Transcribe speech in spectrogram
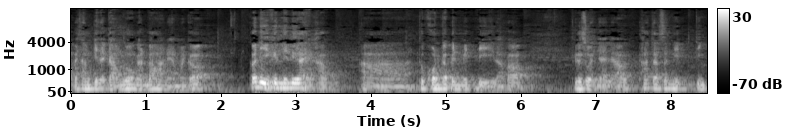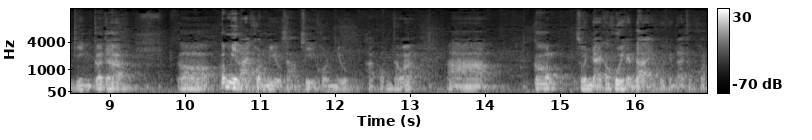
ไปทำกิจกรรมร่วมกันบ้างเนี่ย มันก็ก็ดีขึ้นเรื่อยๆครับ ทุกคนก็เป็นมิตรดีแล้วก็คือส่วนใหญ่แล้ว ถ้าจะสนิทจริง ๆ ก็จะก็ก็มีหลายคนมีอยู่สามสี่คนอยู่ครับผมแต่ว่าอ่าก็ส่วนใหญ่ก็คุยกันได้ คุยกันได้ทุกคน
